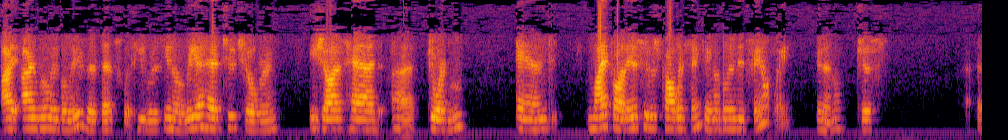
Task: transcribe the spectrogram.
I, I really believe that that's what he was. You know, Leah had two children. Ijaz had uh, Jordan, and my thought is he was probably thinking a blended family. You know, just uh,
